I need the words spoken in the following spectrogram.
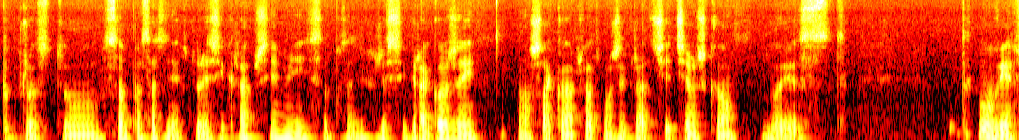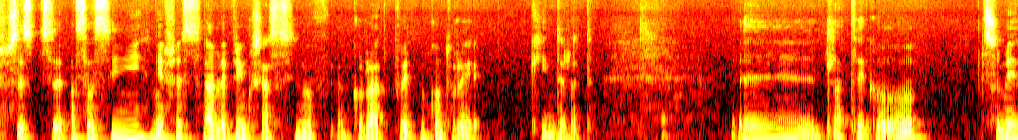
po prostu są postacie, na które się gra przyjemniej, są postacie, na które się gra gorzej. No Szako na przykład może grać się ciężko, bo jest, tak mówię, wszyscy asasyni, nie wszyscy, ale większość asasynów akurat powiedzmy kontruje Kindred. Yy, dlatego w sumie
